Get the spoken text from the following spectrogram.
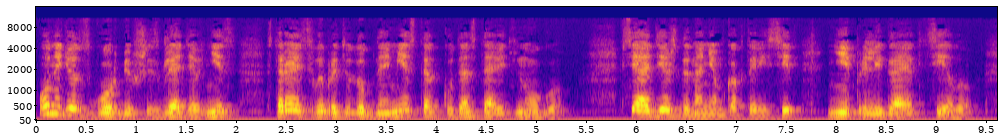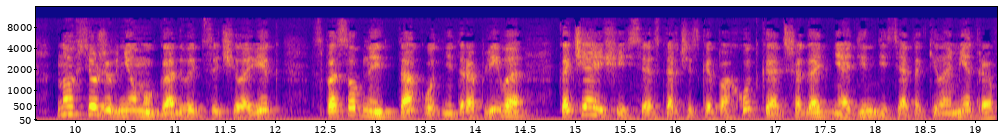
он идет сгорбившись, глядя вниз, стараясь выбрать удобное место, куда ставить ногу. Вся одежда на нем как-то висит, не прилегая к телу. Но все же в нем угадывается человек, способный так вот неторопливо, качающийся старческой походкой отшагать не один десяток километров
